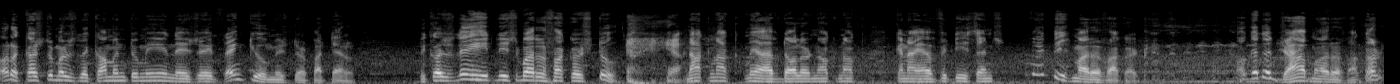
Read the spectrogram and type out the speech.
All the customers, they come into me and they say, thank you, Mr. Patel. Because they hate these motherfuckers too. Yeah. Knock, knock, may I have dollar, knock, knock. Can I have 50 cents? Fuck these motherfuckers. I'll get a job, motherfucker.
